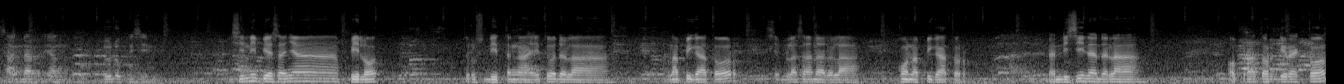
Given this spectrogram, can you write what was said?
sandar yang duduk di sini. Di sini biasanya pilot, terus di tengah itu adalah navigator, di sebelah sana adalah konavigator, dan di sini adalah operator direktor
